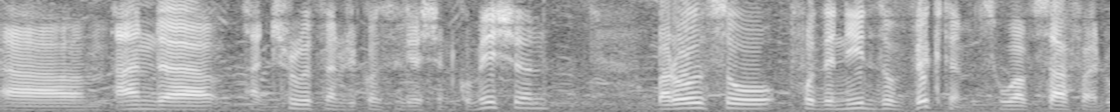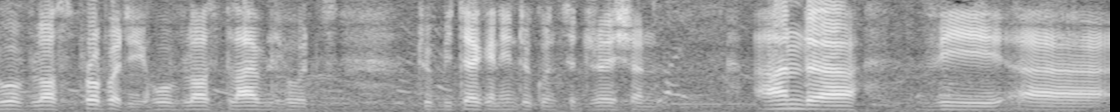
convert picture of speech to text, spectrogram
um, under a Truth and Reconciliation Commission, but also for the needs of victims who have suffered, who have lost property, who have lost livelihoods to be taken into consideration under the uh,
